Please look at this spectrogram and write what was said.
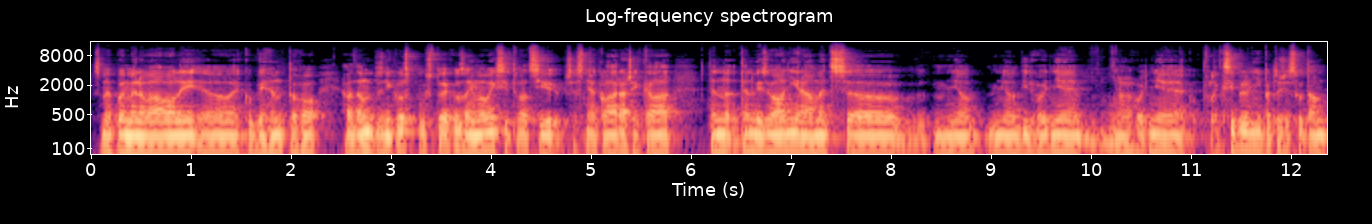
jsme pojmenovávali eh, jako během toho, ale tam vzniklo spoustu jako zajímavých situací. Přesně jak Klára říkala, ten, ten vizuální rámec eh, měl, měl být hodně, hodně jako flexibilní, protože jsou tam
